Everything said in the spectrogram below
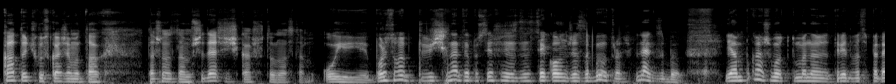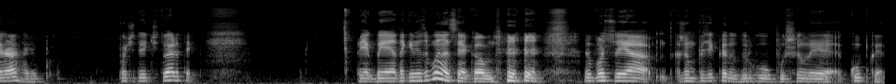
Каточку, скажімо так. Та що у нас там шедешечка, що у нас там? Ой-ой-ой. Просто підписчики, просто я щось за аккаунт вже забив трошки. Ну, Як забив? Я вам покажу, що тут у мене вже 3.25 ранга, я почти четвертий. Якби я так і не забув на цей аккаунт. ну просто я, скажімо, по секрету другу пушили кубки.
